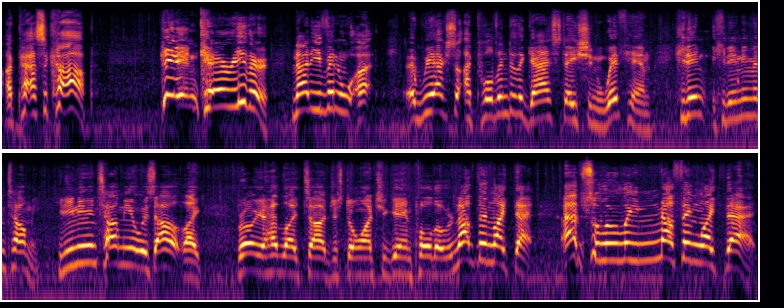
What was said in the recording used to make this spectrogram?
I pass a cop. He didn't care either. Not even. Uh, we actually, I pulled into the gas station with him. He didn't. He didn't even tell me. He didn't even tell me it was out. Like, bro, your headlights out. Just don't want you getting pulled over. Nothing like that. Absolutely nothing like that.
